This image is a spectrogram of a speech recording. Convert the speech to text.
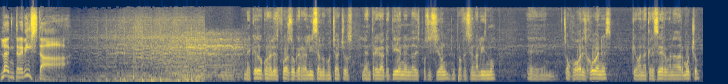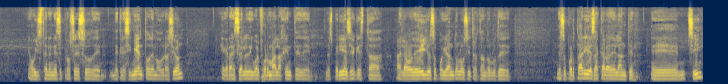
la entrevista. Me quedo con el esfuerzo que realizan los muchachos, la entrega que tienen, la disposición, el profesionalismo. Eh, son jugadores jóvenes que van a crecer, van a dar mucho. Hoy están en ese proceso de, de crecimiento, de maduración. Y agradecerle de igual forma a la gente de, de experiencia que está al lado de ellos, apoyándolos y tratándolos de, de soportar y de sacar adelante. Eh, sí,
